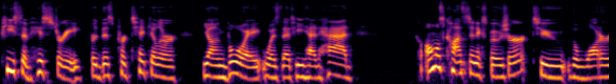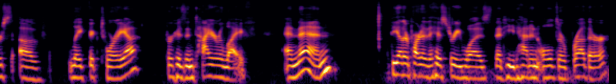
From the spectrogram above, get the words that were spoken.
piece of history for this particular young boy was that he had had almost constant exposure to the waters of Lake Victoria for his entire life. And then the other part of the history was that he'd had an older brother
